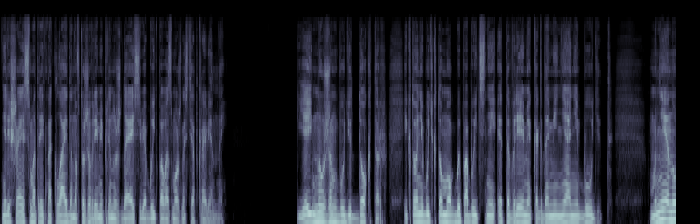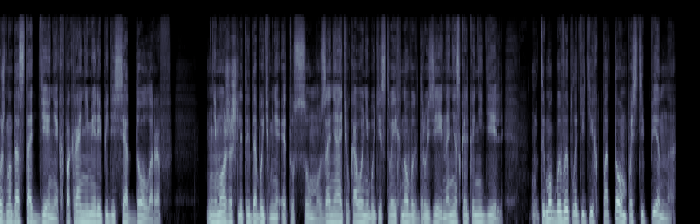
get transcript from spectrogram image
не решаясь смотреть на Клайда, но в то же время принуждая себя быть по возможности откровенной. Ей нужен будет доктор и кто-нибудь, кто мог бы побыть с ней это время, когда меня не будет. Мне нужно достать денег, по крайней мере, пятьдесят долларов. Не можешь ли ты добыть мне эту сумму, занять у кого-нибудь из твоих новых друзей на несколько недель? Ты мог бы выплатить их потом, постепенно.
